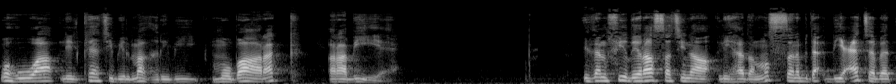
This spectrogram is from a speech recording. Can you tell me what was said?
وهو للكاتب المغربي مبارك ربيع. إذا في دراستنا لهذا النص سنبدأ بعتبة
